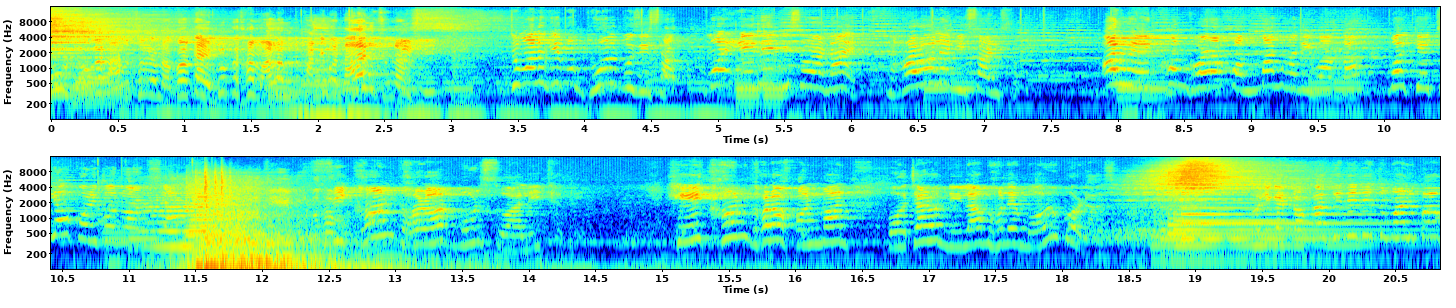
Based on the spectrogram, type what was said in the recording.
মোৰ লগত আলোচনা নকৰাকৈ এইবোৰ কথা মাৰ লগত পাতিব নালাগিছিল তোমালোকে মোক ভুল বুজিছা। মই এনেই বিচৰা নাই ধাৰলৈ বিচাৰিছো। আৰু এইখন ঘৰৰ সন্মান হানি হোৱা কাম মই কেতিয়াও কৰিব নোৱাৰো যিখন ঘৰত মোৰ ছোৱালী থাকে সেইখন ঘৰৰ সন্মান বজাৰত নিলাম হলে ময়ো বৰ লাজ পাওঁ। গতিকে টকাখিনি দি তোমালোকক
